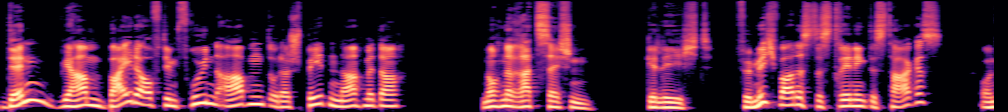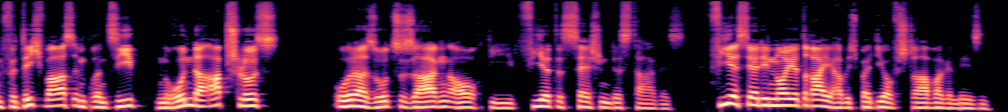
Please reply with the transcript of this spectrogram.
denn wir haben beide auf dem frühen Abend oder späten Nachmittag noch eine Rad-Session gelegt. Für mich war das das Training des Tages. Und für dich war es im Prinzip ein runder Abschluss oder sozusagen auch die vierte Session des Tages. Vier ist ja die neue drei, habe ich bei dir auf Strava gelesen.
